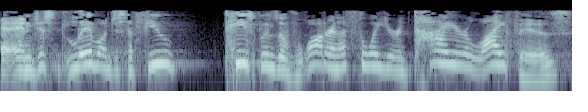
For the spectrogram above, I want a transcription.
and just live on just a few teaspoons of water and that's the way your entire life is.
